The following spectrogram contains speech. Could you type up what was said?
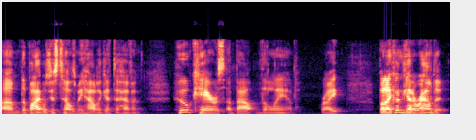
um, the Bible just tells me how to get to heaven. Who cares about the land, right? But I couldn't get around it,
